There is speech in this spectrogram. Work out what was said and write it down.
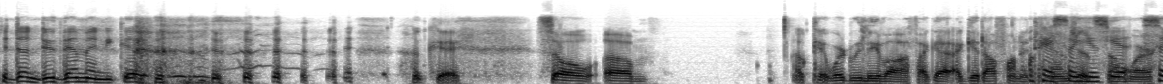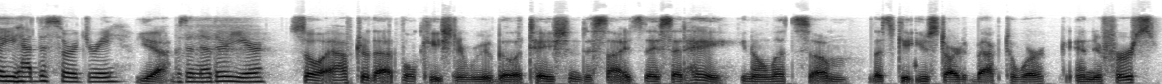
It doesn't do them any good. okay, so um, okay, where do we leave off? I got I get off on a Okay, so tangent you somewhere. get so you had the surgery. yeah. It was another year. So after that, vocational rehabilitation decides they said, hey, you know, let's um let's get you started back to work. And your first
